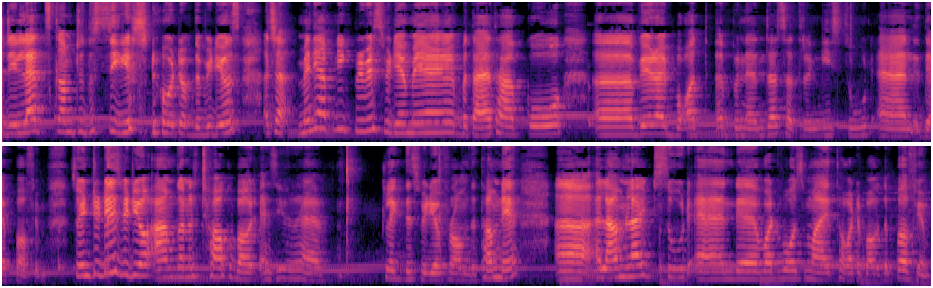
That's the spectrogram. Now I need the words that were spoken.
जी let's come to the serious note of the videos अच्छा मैंने अपनी एक प्रीवियस वीडियो में बताया था आपको वेयर I bought Bonanza Satrangi suit and their perfume so in today's video I am gonna talk about as you have click this video from the thumbnail uh, alarm light suit and uh, what was my thought about the perfume.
